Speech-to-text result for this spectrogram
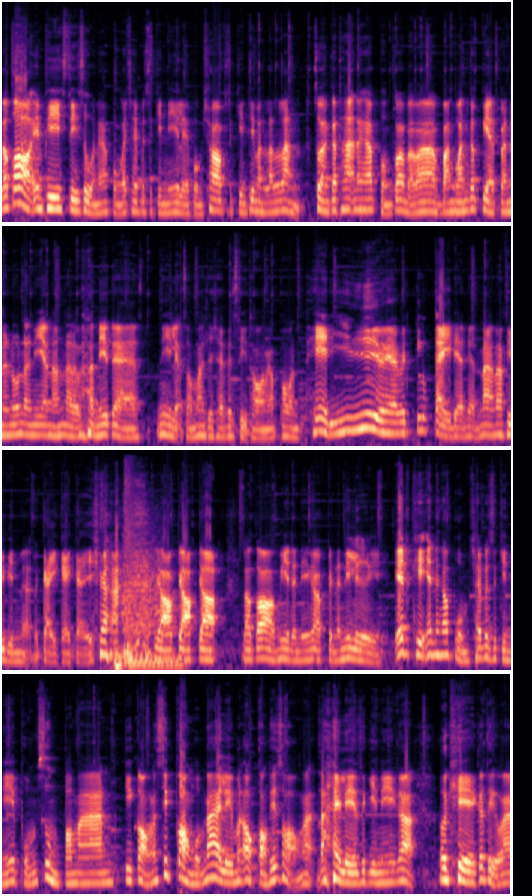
แล้วก็ MP40 นะครับผมก็ใช้เป็นสกินนี้เลย ผมชอบสกินที่มันลั่นๆ ส่วนกระทะนะครับ ผมก็แบบว่าบางวันก็เปลี่ยนไปนันนู้นอันนี้อันนั้นอะไรแบบนี้แต่นี่แหละสามารถจะใช้เป็นสีทองนะครับ เพราะมันเท่ดีเนี่ยเป็นลูกไก่เดียเนี่ยหน้าหน้าพี่วินเนี่ยไก่ไก่ไก่หยอกหยอกหยอก แล้วก็มีดอันนี้ก็เป็นอันนี้เลย SKS นะครับผมใช้เป็นสกินนี้ผมสุ่มประมาณกี่กล่องนะสิกล่องผมได้เลยมันออกกล่องที่สองอะได้เลยสกินนี้ก็โอเค ก็ถือว่า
